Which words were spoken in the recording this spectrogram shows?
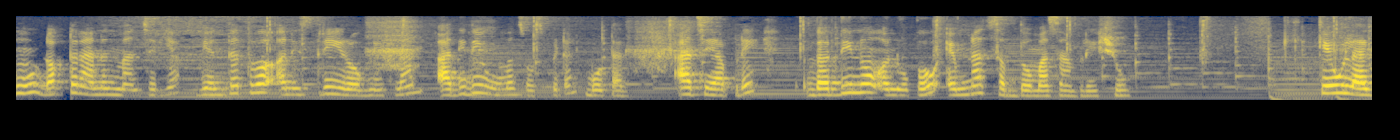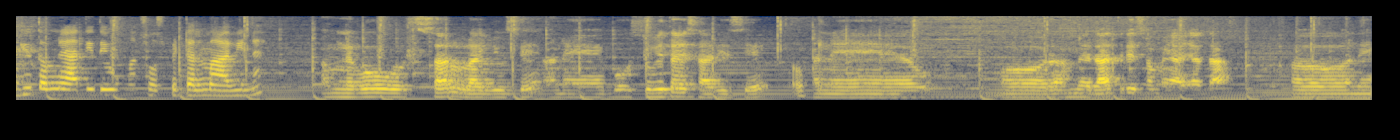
હું ડૉક્ટર આનંદ માંચરિયા વ્યંધત્વ અને સ્ત્રી રોગ નિષ્ણાત આદિદેવ વુમન્સ હોસ્પિટલ બોટાદ. આજે આપણે દર્દીનો અનુભવ એમના જ શબ્દોમાં સાંભળીશું. કેવું લાગ્યું તમને આદિદેવ વુમન્સ હોસ્પિટલમાં આવીને? અમને બહુ સારું લાગ્યું છે અને બહુ સુવિધા સારી છે. અને અમે રાત્રે સમય આવ્યા હતા. અને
